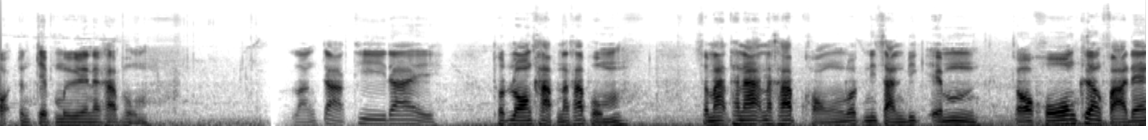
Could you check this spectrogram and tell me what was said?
าะจนเจ็บมือเลยนะครับผม หลังจากที่ได้ทดลองขับนะครับผมสมรรถนะนะครับของรถนิสสันบิ๊กเอ็มจอโค้งเครื่องฝาแดง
